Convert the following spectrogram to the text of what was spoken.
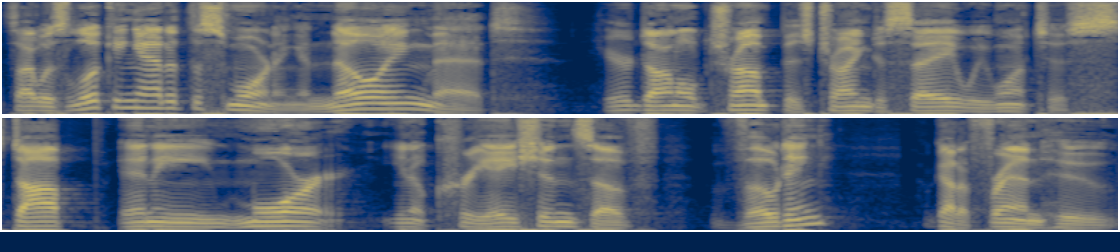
As I was looking at it this morning and knowing that here Donald Trump is trying to say we want to stop any more, you know, creations of voting. I've got a friend who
